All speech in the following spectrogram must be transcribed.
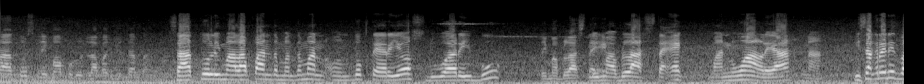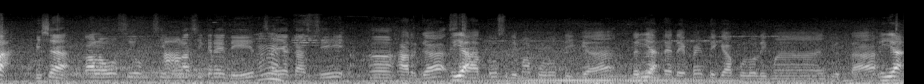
158 juta, Pak. 158 teman-teman untuk Terios 2015 15 TX. TX manual ya. Nah, bisa kredit Pak? Bisa. Kalau si- simulasi kredit Hmm. saya kasih eh, harga Iya. 153 dengan Iya. TDP 35 juta. Iya.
